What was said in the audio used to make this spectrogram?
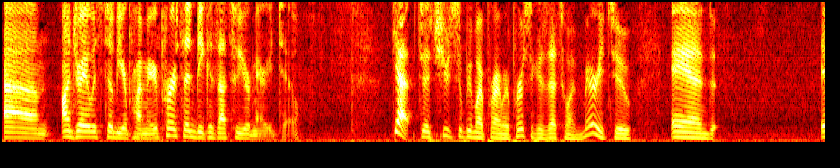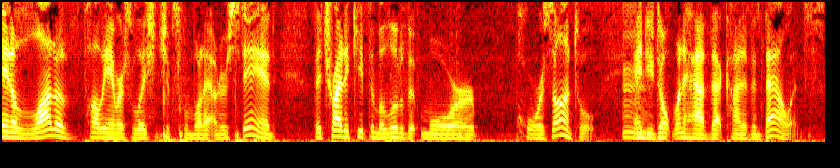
um, Andrea would still be your primary person because that's who you're married to. Yeah, she would still be my primary person because that's who I'm married to, and in a lot of polyamorous relationships, from what I understand, they try to keep them a little bit more horizontal, and you don't want to have that kind of imbalance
